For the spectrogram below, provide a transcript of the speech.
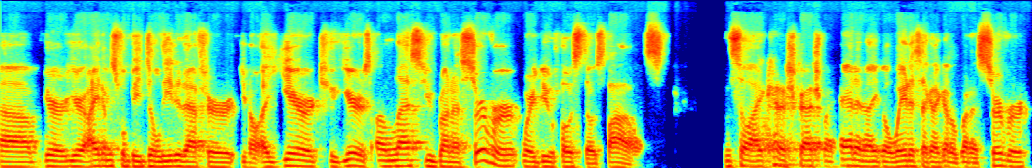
Uh, your your items will be deleted after you know a year or two years unless you run a server where you host those files. And so I kind of scratch my head and I go, wait a second, I got to run a server.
